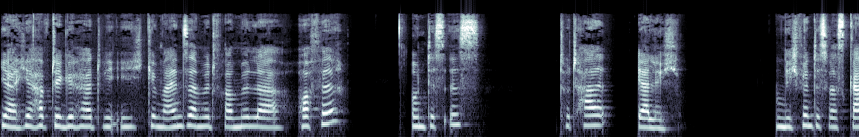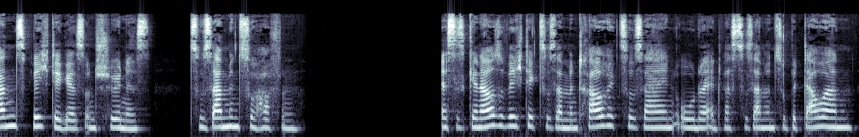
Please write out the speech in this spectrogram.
Ja, hier habt ihr gehört, wie ich gemeinsam mit Frau Müller hoffe. Und es ist total ehrlich. Und ich finde es was ganz Wichtiges und Schönes, zusammen zu hoffen. Es ist genauso wichtig, zusammen traurig zu sein oder etwas zusammen zu bedauern,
